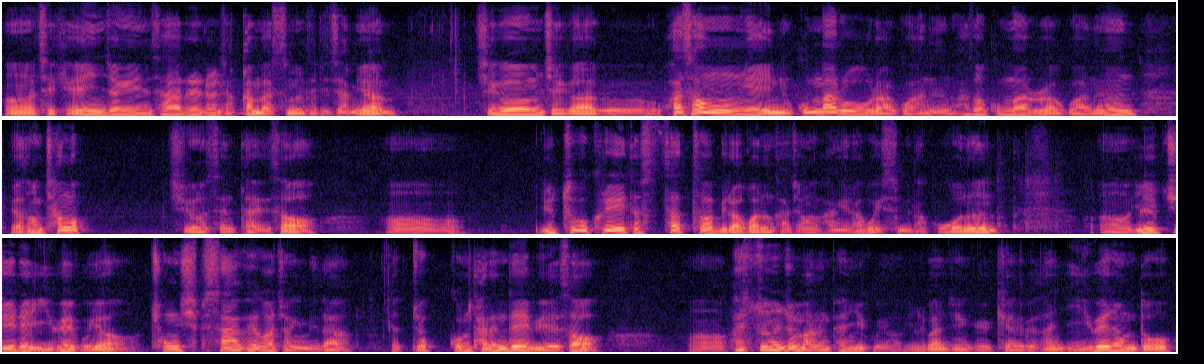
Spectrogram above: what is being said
어, 제 개인적인 사례를 잠깐 말씀을 드리자면 지금 제가 그 화성에 있는 꿈마루라고 하는 화성 꿈마루라고 하는 여성 창업 지원센터에서 어, 유튜브 크리에이터 스타트업이라고 하는 과정을 강의를 하고 있습니다. 그거는 어, 일주일에 2회고요. 총 14회 과정입니다. 조금 다른 데에 비해서 어, 횟수는 좀 많은 편이고요. 일반적인 교육기관에 비해서 한 2회 정도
